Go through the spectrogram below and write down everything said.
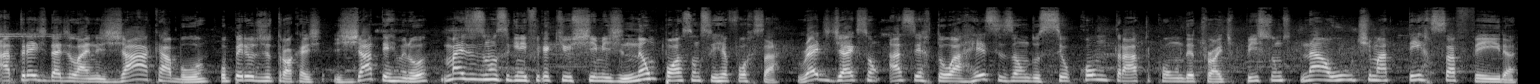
A trade deadline já acabou, o período de trocas já terminou, mas isso não significa que os times não possam se reforçar. Red Jackson acertou a rescisão do seu contrato com o Detroit Pistons na última terça-feira,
